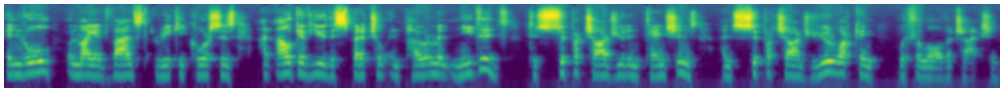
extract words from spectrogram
enroll on my advanced Reiki courses, and I'll give you the spiritual empowerment needed to supercharge your intentions and supercharge your working with the law of attraction.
